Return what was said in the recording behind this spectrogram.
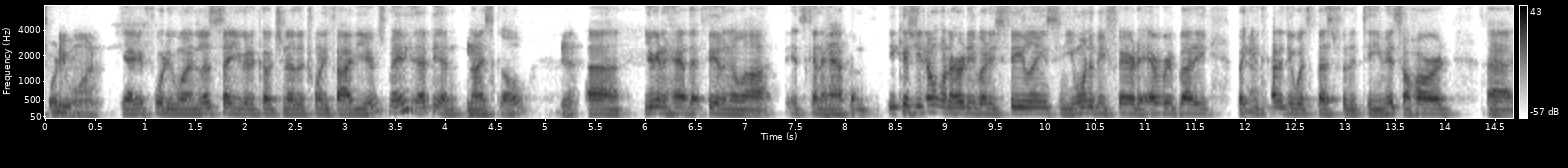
41. Yeah, you're 41. Let's say you're going to coach another 25 years, maybe that'd be a mm-hmm. nice goal. Yeah. Uh, you're going to have that feeling a lot. It's going to yeah. happen because you don't want to hurt anybody's feelings and you want to be fair to everybody, but yeah. you've got to do what's best for the team. It's a hard, uh,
